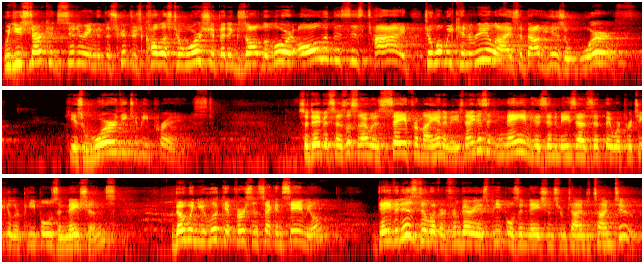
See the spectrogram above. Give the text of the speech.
When you start considering that the scriptures call us to worship and exalt the Lord, all of this is tied to what we can realize about his worth. He is worthy to be praised. So David says, Listen, I was saved from my enemies. Now, he doesn't name his enemies as if they were particular peoples and nations. Though, when you look at 1st and 2nd Samuel, David is delivered from various peoples and nations from time to time, too.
